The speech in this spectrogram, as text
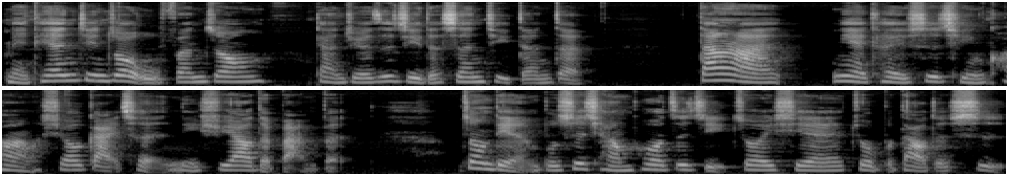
每天静坐五分钟，感觉自己的身体等等。当然，你也可以视情况修改成你需要的版本。重点不是强迫自己做一些做不到的事。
